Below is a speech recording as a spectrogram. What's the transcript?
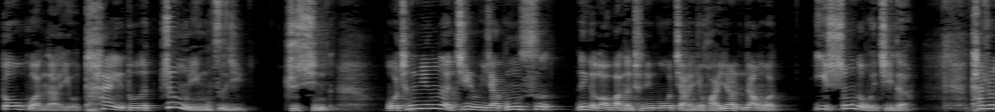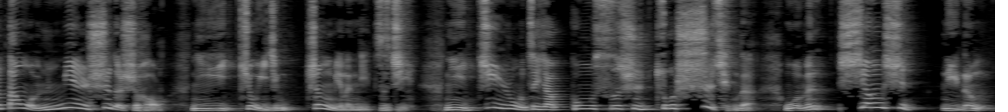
高管呢有太多的证明自己之心。我曾经呢进入一家公司，那个老板呢曾经跟我讲一句话，让让我一生都会记得。他说：“当我们面试的时候，你就已经证明了你自己。你进入这家公司是做事情的，我们相信。”你能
